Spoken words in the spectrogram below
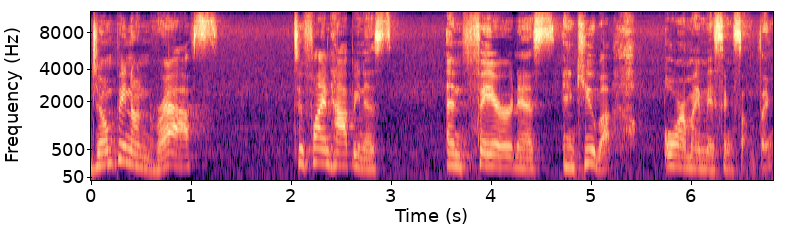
jumping on rafts to find happiness and fairness in Cuba. Or am I missing something?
